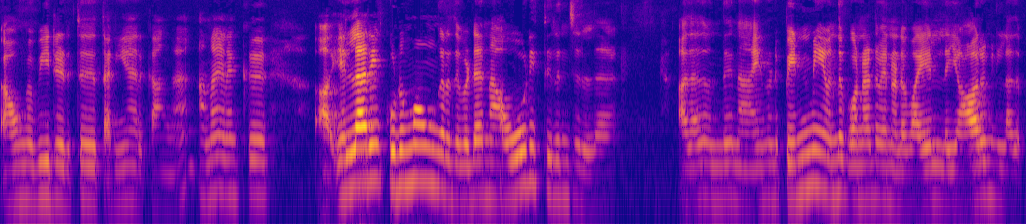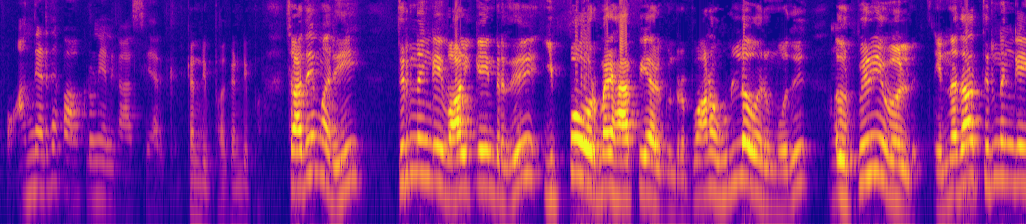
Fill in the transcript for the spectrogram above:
அவங்க வீடு எடுத்து தனியா இருக்காங்க. ஆனா எனக்கு எல்லாரையும் குடும்பங்கிறத விட நான் ஓடி திரிஞ்சல அதாவது வந்து நான் என்னோட பெண்மையை வந்து கொண்டாடுவேன். என்னோட வயல்ல யாரும் இல்லாதப்போ அந்த இடத்த பார்க்கணும்னு எனக்கு ஆசையா இருக்கு. கண்டிப்பா கண்டிப்பா. சோ அதே மாதிரி திருநங்கை வாழ்க்கைன்றது இப்போ ஒரு மாதிரி ஹாப்பியா இருக்குன்றப்போ ஆனா உள்ள வரும்போது அது ஒரு பெரிய வேர்ல்டு என்னதான் திருநங்கை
